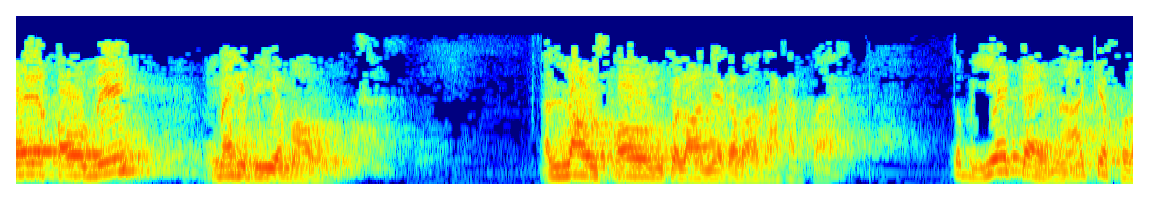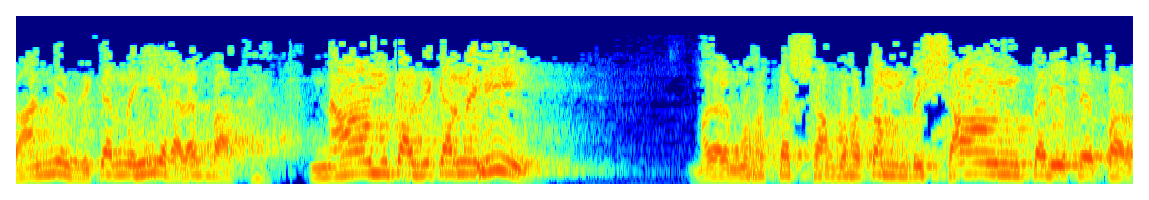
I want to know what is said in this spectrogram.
ہے قوم مہدی معود اللہ اس قوم کو لانے کا وعدہ کرتا ہے۔ تو یہ کہنا کہ قرآن میں ذکر نہیں غلط بات ہے، نام کا ذکر نہیں۔ مگر محتشا محتم بشان طریقے پر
